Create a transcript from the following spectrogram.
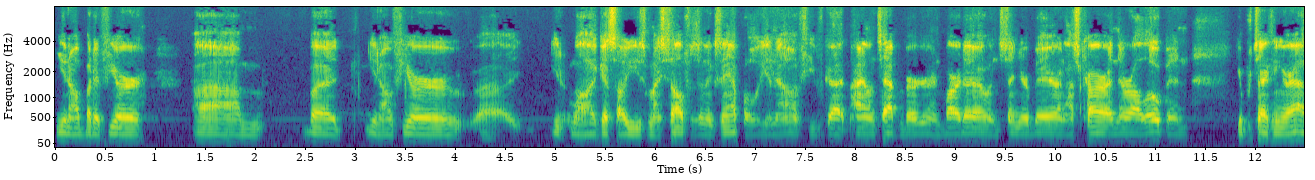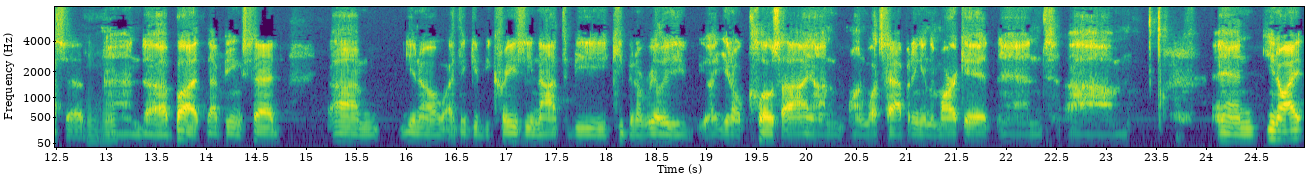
you know, but if you're, um, but, you know, if you're, uh, you know, well, I guess I'll use myself as an example. You know, if you've got Highland Tap and Burger and Bar Dough and Señor Bear and AshKara and they're all open, you're protecting your asset. Mm-hmm. And uh, but that being said, um, you know, I think it'd be crazy not to be keeping a really uh, you know close eye on on what's happening in the market and um, and you know I.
